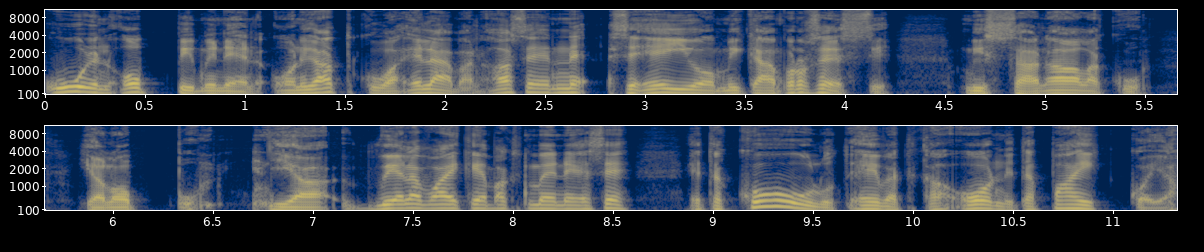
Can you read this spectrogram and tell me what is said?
uuden oppiminen on jatkuva elämän asenne. Se ei ole mikään prosessi, missä on alku ja loppu. Ja vielä vaikeammaksi menee se, että koulut eivätkä ole niitä paikkoja,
